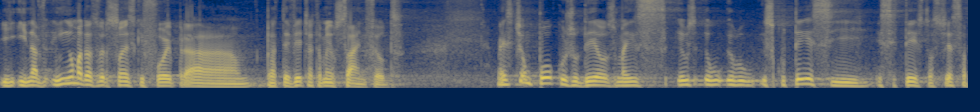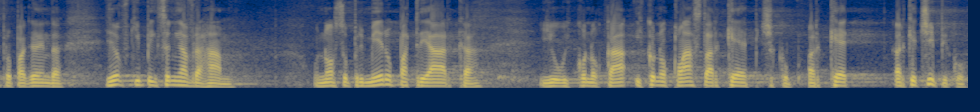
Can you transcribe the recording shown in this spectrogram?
e, e na, em uma das versões que foi para a TV tinha também o Seinfeld. Mas tinham poucos judeus, mas eu, eu, eu, escutei esse, esse texto, assisti essa propaganda, e eu fiquei pensando em Abraham, o nosso primeiro patriarca e o iconoclasta arqué, arquetípico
